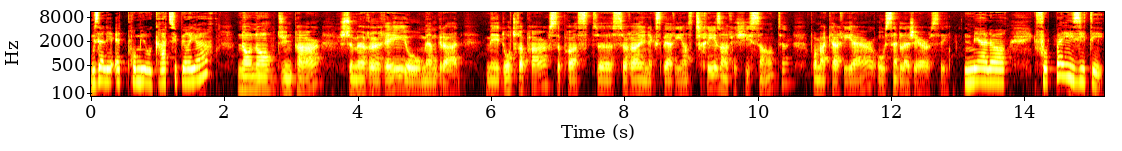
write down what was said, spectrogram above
Vous allez être promu au grade supérieur? Non, non, d'une part, je demeurerai au même grade, mais d'autre part, ce poste euh, sera une expérience très enrichissante pour ma carrière au sein de la GRC. Mais alors, il faut pas hésiter.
